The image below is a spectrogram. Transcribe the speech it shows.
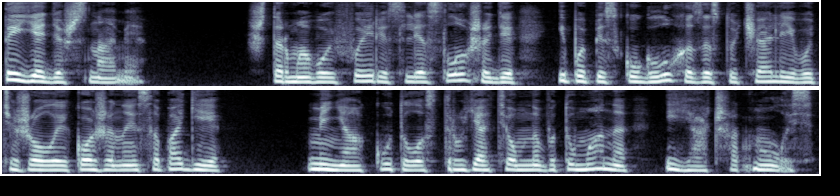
Ты едешь с нами». Штормовой Ферри слез с лошади, и по песку глухо застучали его тяжелые кожаные сапоги. Меня окутала струя темного тумана, и я отшатнулась.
